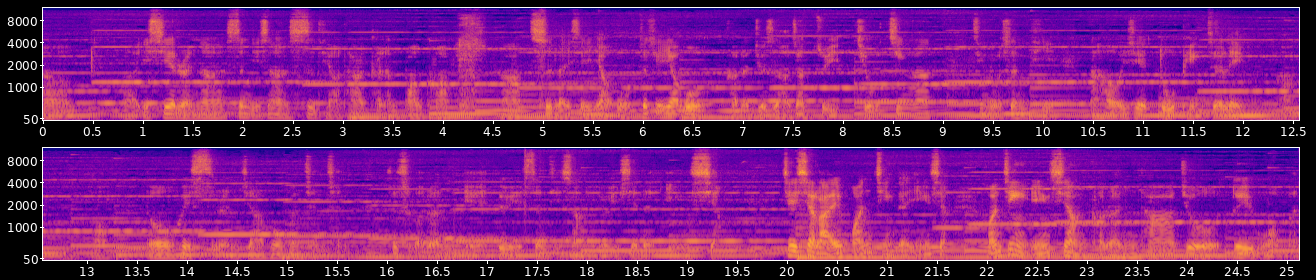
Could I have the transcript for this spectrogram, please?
呃呃。一些人呢，身体上的失调，他可能包括他吃了一些药物，这些药物可能就是好像嘴酒精啊进入身体，然后一些毒品这类啊，哦，都会使人家昏昏沉沉，这可能也对身体上有一些的影响。接下来环境的影响，环境影响可能它就对我们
